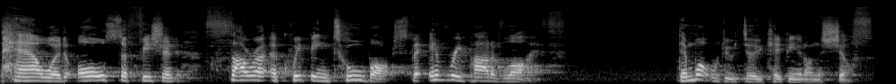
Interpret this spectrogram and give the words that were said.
powered, all sufficient, thorough equipping toolbox for every part of life, then what would we do keeping it on the shelf?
